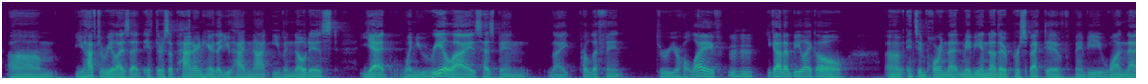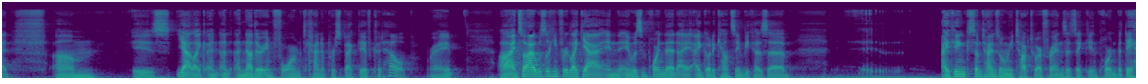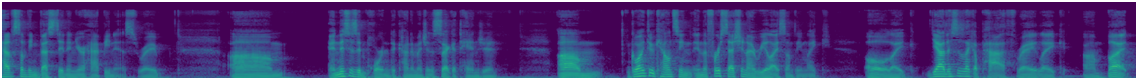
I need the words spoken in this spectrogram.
Um, you have to realize that if there's a pattern here that you had not even noticed yet when you realize has been like prolific through your whole life mm-hmm. you gotta be like oh uh, it's important that maybe another perspective maybe one that um, is yeah like an, an, another informed kind of perspective could help right uh, and so i was looking for like yeah and, and it was important that I, I go to counseling because uh, I think sometimes when we talk to our friends, it's like important, but they have something vested in your happiness, right? Um, and this is important to kind of mention. This is like a tangent. Um, going through counseling in the first session, I realized something like, oh, like yeah, this is like a path, right? Like, um, but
